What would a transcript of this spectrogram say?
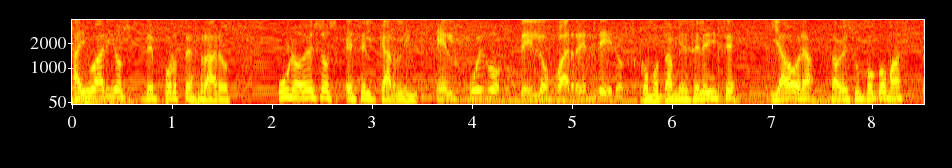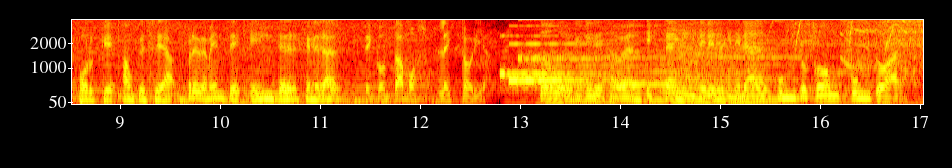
Hay varios deportes raros. Uno de esos es el curling, el juego de los barrenderos, como también se le dice, y ahora sabes un poco más porque, aunque sea brevemente en interés general, te contamos la historia. Todo lo que querés saber está en interésgeneral.com.ar.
